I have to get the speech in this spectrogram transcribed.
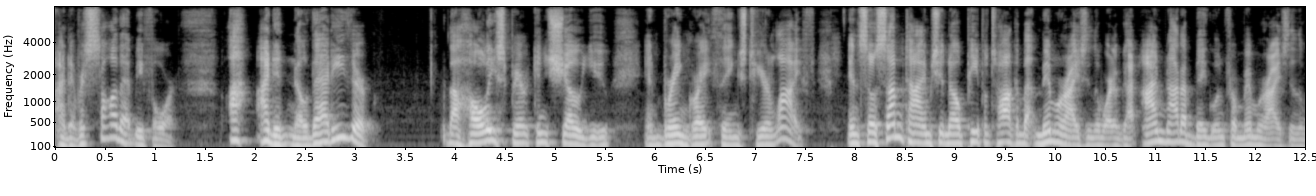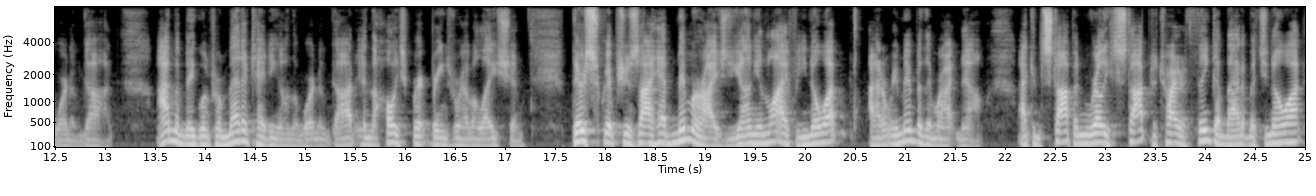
I never saw that before. Ah, I didn't know that either the Holy Spirit can show you and bring great things to your life. And so sometimes, you know, people talk about memorizing the Word of God. I'm not a big one for memorizing the Word of God. I'm a big one for meditating on the Word of God, and the Holy Spirit brings revelation. There's scriptures I have memorized young in life, and you know what? I don't remember them right now. I can stop and really stop to try to think about it, but you know what?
